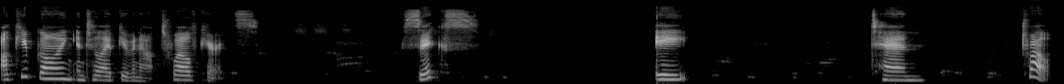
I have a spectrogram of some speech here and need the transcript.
I'll keep going until I've given out 12 carrots. 6, 8, 10, 12.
